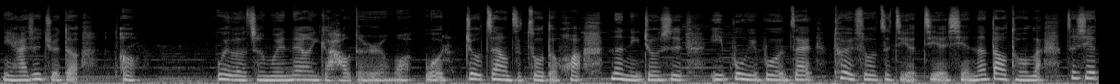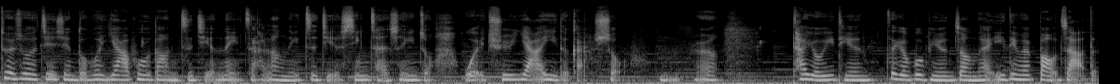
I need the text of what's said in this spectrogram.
你还是觉得，哦。为了成为那样一个好的人，我我就这样子做的话，那你就是一步一步在退缩自己的界限。那到头来，这些退缩的界限都会压迫到你自己的内在，让你自己的心产生一种委屈、压抑的感受。嗯，让他有一天这个不平衡状态一定会爆炸的。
